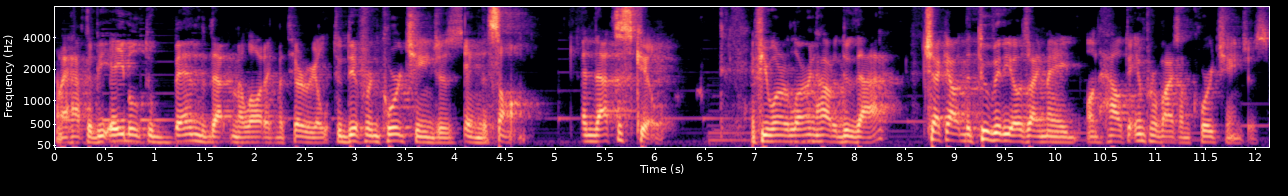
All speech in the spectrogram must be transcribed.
and I have to be able to bend that melodic material to different chord changes in the song. And that's a skill. If you want to learn how to do that, check out the two videos I made on how to improvise on chord changes.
